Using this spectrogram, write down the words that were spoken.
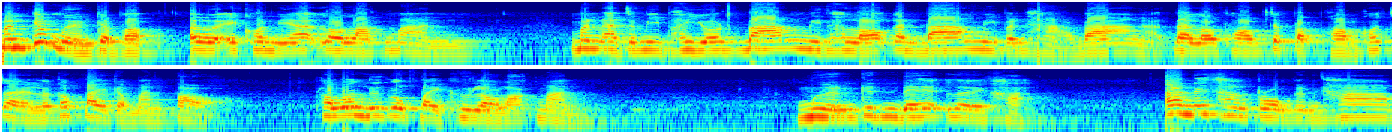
มันก็เหมือนกับแบบเออไอคนเนี้ยเรารักมัน มันอาจจะมีพยศบ้าง มีทะเลาะกันบ้าง มีปัญหาบ้างอะแต่เราพร้อมจะปรับความเข้าใจแล้วก็ไปกับมันต่อ เพราะว่าลึกลงไปคือเรารักมัน เหมือนกันเดะเลยค่ะ อันในทางตรงกันข้าม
